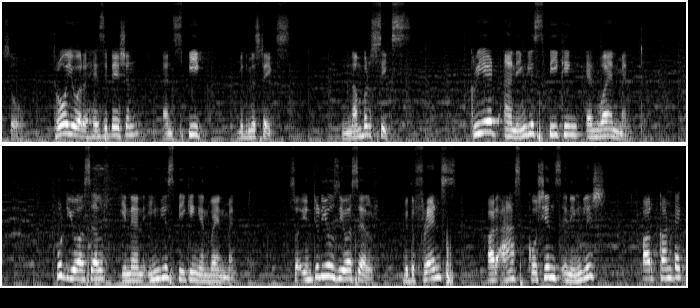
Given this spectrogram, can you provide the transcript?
So, throw your hesitation and speak with mistakes. Number 6. Create an English speaking environment. Put yourself in an English speaking environment. So, introduce yourself with friends or ask questions in English or conduct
